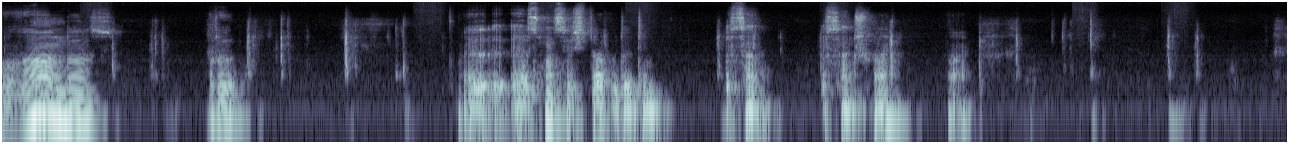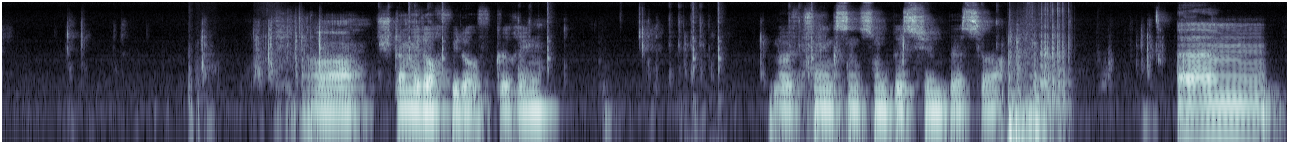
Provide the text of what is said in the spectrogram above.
Wo war denn das? Oder? Äh, erst muss ich da wieder den. Ist ein. Ist ein Schwein? Nein. Ah, stellen wir doch wieder auf gering. Läuft wenigstens ein bisschen besser. Ähm,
